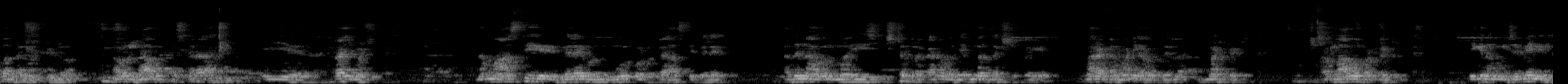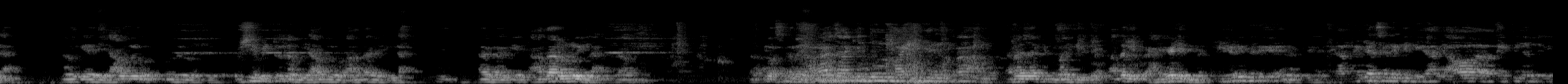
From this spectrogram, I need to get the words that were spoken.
ಒಪ್ಪಂದ ಮಾಡ್ಕೊಂಡು ಅವರ ಲಾಭಕ್ಕೋಸ್ಕರ ಈ ಹರಾಜು ಮಾಡಿಸ್ತಾರೆ ನಮ್ಮ ಆಸ್ತಿ ಬೆಲೆ ಒಂದು ಮೂರು ಕೋಟಿ ರೂಪಾಯಿ ಆಸ್ತಿ ಬೆಲೆ ಇತ್ತು. ಅದನ್ನು ಅವರು ಇಷ್ಟ ಪ್ರಕಾರ ಒಂದು ಎಂಬತ್ತು ಲಕ್ಷ ರೂಪಾಯಿಗೆ ಮಾರಾಟ ಮಾಡಿ ಅವ್ರದ್ದೆಲ್ಲ ಇದು ಮಾಡ್ಕೊಂಡಿರ್ತಾರೆ. ಅವ್ರು ಲಾಭ ಪಡ್ಕೊಂಡಿರ್ತಾರೆ. ಈಗ ನಮಗೆ ಜಮೀನಿಲ್ಲ. ನಮಗೆ ಯಾವುದು ಕೃಷಿ ಬಿಟ್ಟರೆ ನಮ್ಗೆ ಯಾವುದು ಆದಾಯ ಇಲ್ಲ. ಹಾಗಾಗಿ ಆಧಾರನೂ ಇಲ್ಲ. ಯಾವ್ದು. ಅದಕ್ಕೋಸ್ಕರ ಹರಾಜು ಹಾಕಿದ್ದು ಮಾಹಿತಿ ಇದೆ ನಿಮ್ಮ ಹತ್ರ ಹರಾಜು ಹಾಕಿದ ಮಾಹಿತಿ ಇದೆ ಅದರಲ್ಲಿ ಹೇಳಿದ್ವಿ ಹೇಳಿದ್ರೆ ಡೀಟೇಲ್ಸ್ ಹೇಳಿದ್ದೀನಿ ಈಗ ಯಾವ ರೀತಿಯಲ್ಲಿ.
